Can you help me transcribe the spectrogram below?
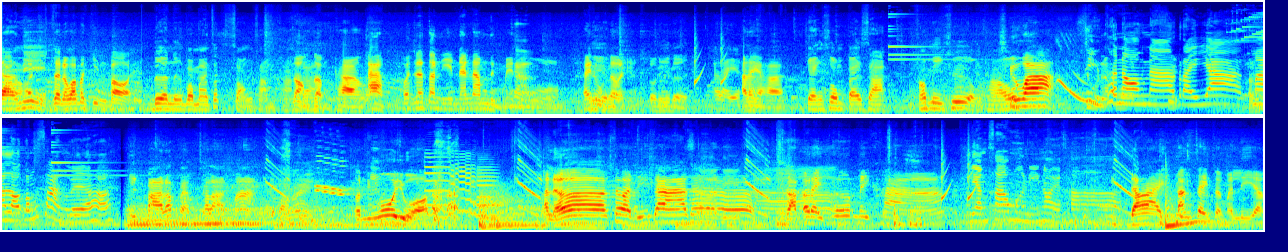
ดาวนี่ดาวนี่ แสดงว่ามากินบ่อยเดือนหนึ่งประมาณสักสองสามครั้งสองสามครั้งอะเพราะฉะนั้นตอนนี้แนะนำหนึ่งเมนู ให้หนูหน่อย ตัวนี้เลย อะไรอะอะไรอะคะ แกงส้มแปะซะเขามีชื่อของเขาชื่อว่าสิงขนองนาไรญาติมาเราต้องสั่งเลยนะคะ กินปลาแล้วแบบฉลาดมากจะบอกให้ตอนนี้โง่อยู่เหรอฮัลโหลสวัสดีจ้าเธอรับอะไรเพิ่มไหมคะเลี้ยง ข้าวมือนี้หน่อยค่ะ ได้ตั้งใจจะมาเลี้ยง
